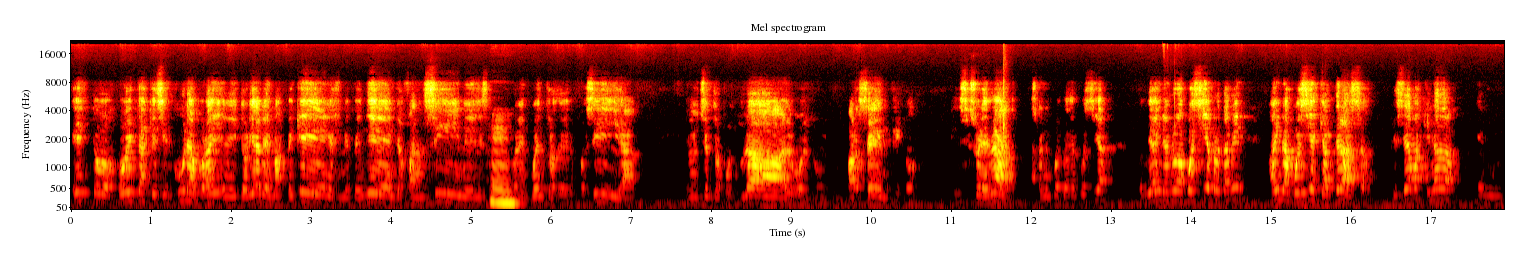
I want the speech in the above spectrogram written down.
estos poetas que circulan por ahí en editoriales más pequeñas, independientes, o fanzines, Mm. con encuentros de poesía, en un centro cultural o en un bar céntrico, que se suelen dar, son encuentros de poesía, donde hay una nueva poesía, pero también hay una poesía que atrasa, que se da más que nada en,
